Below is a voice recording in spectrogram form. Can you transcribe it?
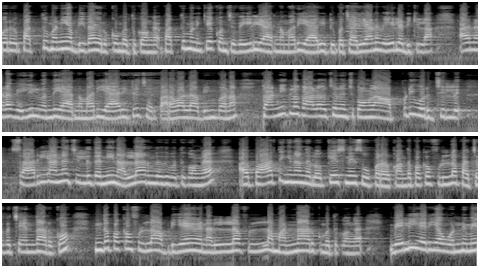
ஒரு பத்து மணி அப்படி தான் இருக்கும் பார்த்துக்கோங்க. பத்து மணிக்கே கொஞ்சம் வெயில் ஏறின மாதிரி ஏறிட்டு இப்போ சரியான வெயில் அடிக்கல. அதனால வெயில் வந்து ஏறின மாதிரி ஏறிட்டு சரி பரவாயில்ல அப்படின்னு போனால் தண்ணிக்குள்ளே காலை வச்சோன்னு வச்சுக்கோங்களேன் அப்படி ஒரு சில்லு சரியான சில்லு தண்ணி நல்லா இருந்தது பார்த்துக்கோங்க. அது பார்த்தீங்கன்னா அந்த லொக்கேஷனே சூப்பராக இருக்கும். அந்த பக்கம் ஃபுல்லாக பச்சை பச்சைன்னு தான் இருக்கும். இந்த பக்கம் ஃபுல்லாக அப்படியே நல்லா ஃபுல்லாக மண்ணாக இருக்கும் பார்த்துக்கோங்க. வெளி ஏரியா ஒன்றுமே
